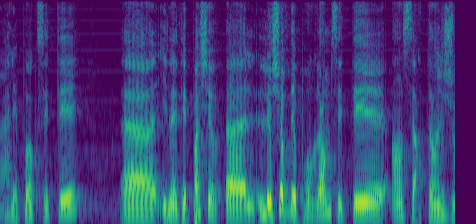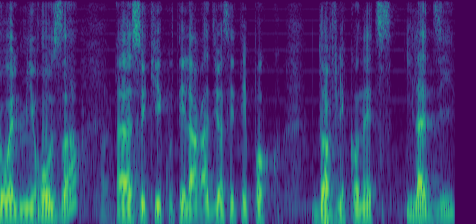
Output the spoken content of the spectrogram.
À l'époque, c'était... euh, il n'était pas chef, euh, le chef de programme, c'était un certain Joël Mirosa. Euh, ceux qui écoutaient la radio à cette époque doivent les connaître. Il a dit,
